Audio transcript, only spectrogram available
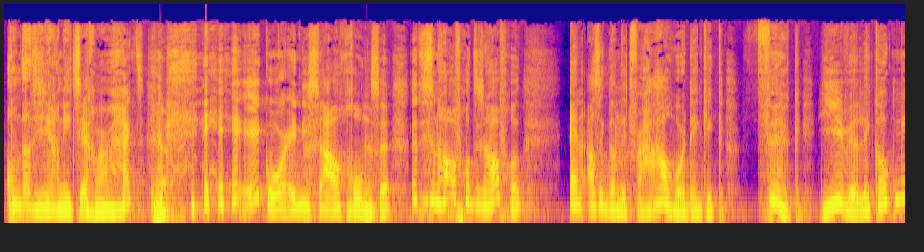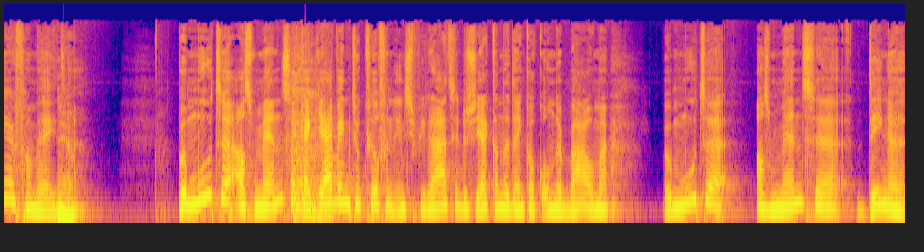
Omdat hij zich niet zeg maar maakt. Ja. ik hoor in die zaal gonzen. Het is een halfgod, het is een halfgod. En als ik dan dit verhaal hoor, denk ik... Fuck, hier wil ik ook meer van weten. Ja. We moeten als mensen... Kijk, jij weet natuurlijk veel van inspiratie. Dus jij kan het denk ik ook onderbouwen. Maar we moeten als mensen dingen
